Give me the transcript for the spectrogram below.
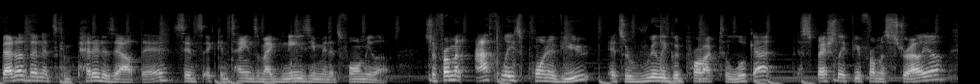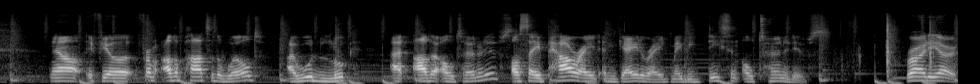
better than its competitors out there since it contains magnesium in its formula. So from an athlete's point of view, it's a really good product to look at, especially if you're from Australia. Now, if you're from other parts of the world, I would look at other alternatives. I'll say Powerade and Gatorade may be decent alternatives. Rightio.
